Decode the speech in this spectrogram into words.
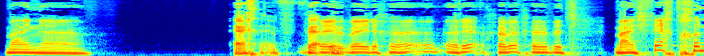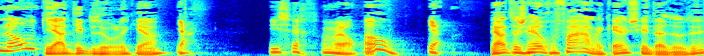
mijn, Echt? ver- we- wedige, re- ge- ge- mijn vechtgenoot, ja, die bedoel ik, ja. die zegt van wel. Oh. Ja. Ja, het is heel gevaarlijk hè, als je dat doet, hè?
